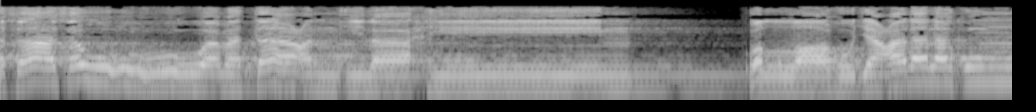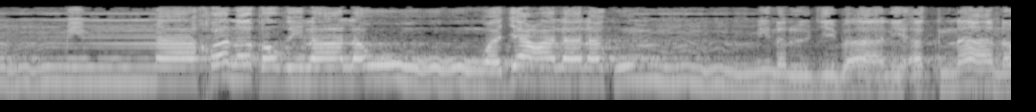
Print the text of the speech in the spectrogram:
أثاثا ومتاعا إلى حين. والله جعل لكم مما خلق ظلالا وجعل لكم من الجبال أكنانا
